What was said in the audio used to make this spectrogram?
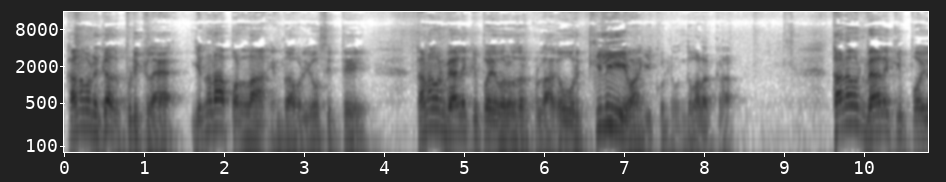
கணவனுக்கு அது பிடிக்கல. என்னடா பண்ணலாம் என்று அவள் யோசித்து கணவன் வேலைக்கு போய் வருவதற்குள்ளாக ஒரு கிளியை வாங்கி கொண்டு வந்து வளர்க்கிறார். கணவன் வேலைக்கு போய்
